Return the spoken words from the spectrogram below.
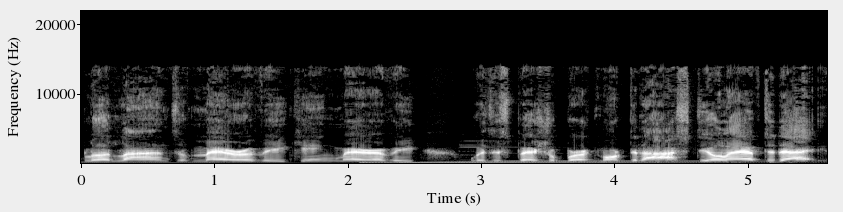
bloodlines of Merovee, King Merovee, with a special birthmark that I still have today.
